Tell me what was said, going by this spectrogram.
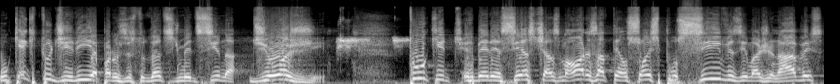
o que que tu diria para os estudantes de medicina de hoje tu que mereceste as maiores atenções possíveis e imagináveis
